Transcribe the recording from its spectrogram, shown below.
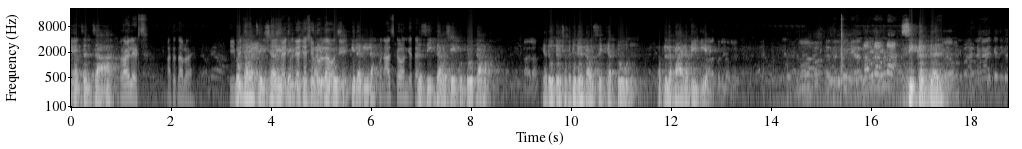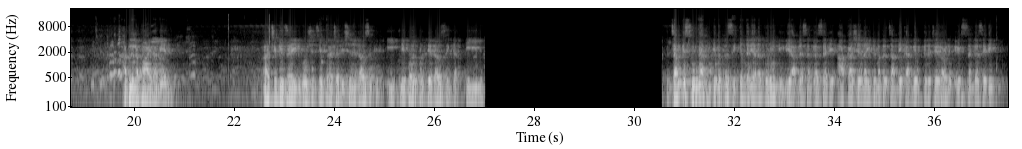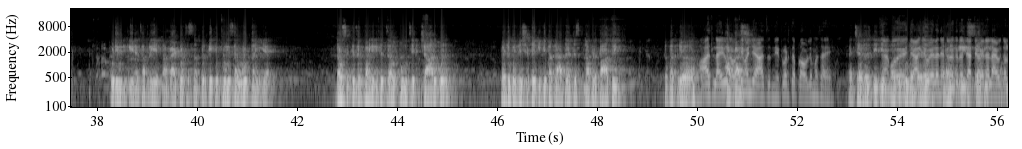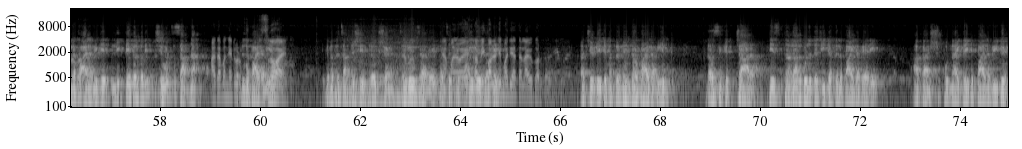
पंचांचा रॉयलेट्स आता चालू आहे. दोन match- धावांचा इशारा ही येते केला गेला. पण आज कळून घेत प्लस एक एकूण दोन धावा. या दोन धावच्या मध्ये धाव संख्या दोन. आपल्याला पाहायला मिळते सिकंदर. आपल्याला पाहायला मिळेल. आजची डिझाईन घोषित क्षेत्राच्या दिशेने धावसंख्या एक ने भर पडते धावसंख्या तीन. चांगली सुरुवात इथे मात्र सिकंदर यानं करून दिली आपल्या संघासाठी आकाश याला इथे मात्र चांगली कामगिरी करायची रॉयल एट संघासाठी पुढे विकेट येण्याचा प्रयत्न. बॅट बॉलचा संपर्क इथे पुरेसा होत नाहीये. धावसंख्या जर पाहिली की जाऊन पोहोचेल चार वर. पहिले पहिले षटक इथे मात्र आदळत असताना आपण पाहतोय. तर मात्र आज लाईव्ह म्हणजे आज नेटवर्कचा प्रॉब्लेमच आहे. रणनीतीत पाहायला. मिळते. लीग टेबलमध्ये शेवटचा सामना आता पण नेटवर्क आपल्याला खूप पाहायला स्लो मिळेल. आहे. इथे मात्र चांगलं जरूर झाले. कमी क्वालिटी मध्ये आता लाईव्ह करतोय. हा चेंडू इथे मात्र निर्धाव पाहायला मिळेल. धावसंख्या चार तीस गोलंदाजी इथे आपल्याला पाहायला मिळाली. आकाश पुन्हा एकदा इथे पाहायला मिळते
